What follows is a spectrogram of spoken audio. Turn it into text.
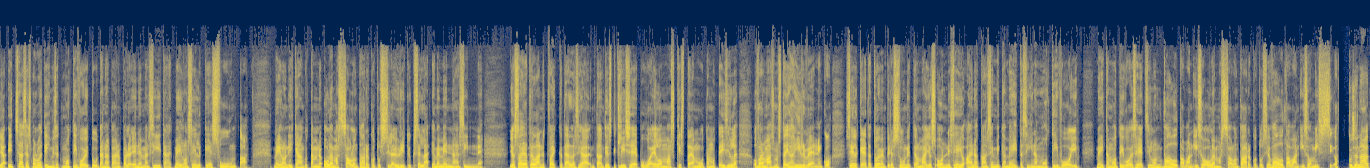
Ja itse asiassa mä luulen, että ihmiset motivoituu tänä päivänä paljon enemmän siitä, että meillä on selkeä suunta. Meillä on ikään kuin tämmöinen olemassaolon tarkoitus sillä yrityksellä ja me mennään sinne. Jos ajatellaan nyt vaikka tällaisia, tämä on tietysti klisee puhua Elon Muskista ja muuta, mutta ei sillä ole varmaan semmoista ihan hirveän niin selkeää toimenpidesuunnitelmaa. Jos on, niin se ei ole ainakaan se, mikä meitä siinä motivoi. Meitä motivoi se, että sillä on valtavan iso olemassaolon tarkoitus ja valtavan iso missio. Kun sä näet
